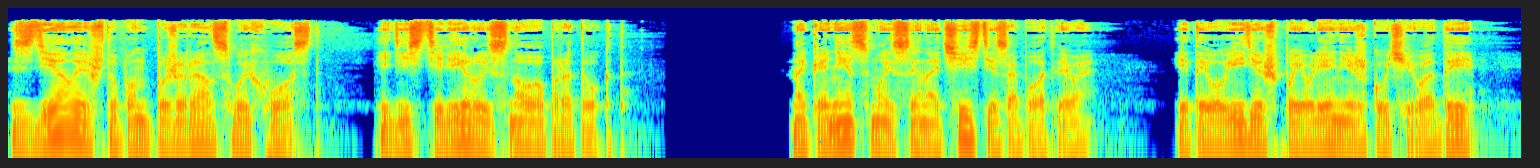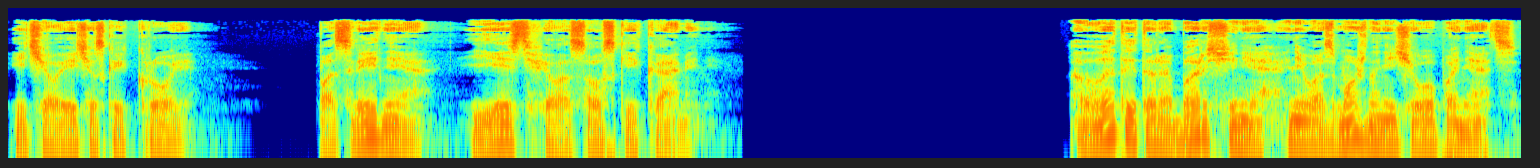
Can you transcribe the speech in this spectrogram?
Сделай, чтобы он пожирал свой хвост, и дистиллируй снова продукт. Наконец, мой сын, очисти заботливо, и ты увидишь появление жгучей воды и человеческой крови. Последнее есть философский камень. В этой тарабарщине невозможно ничего понять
